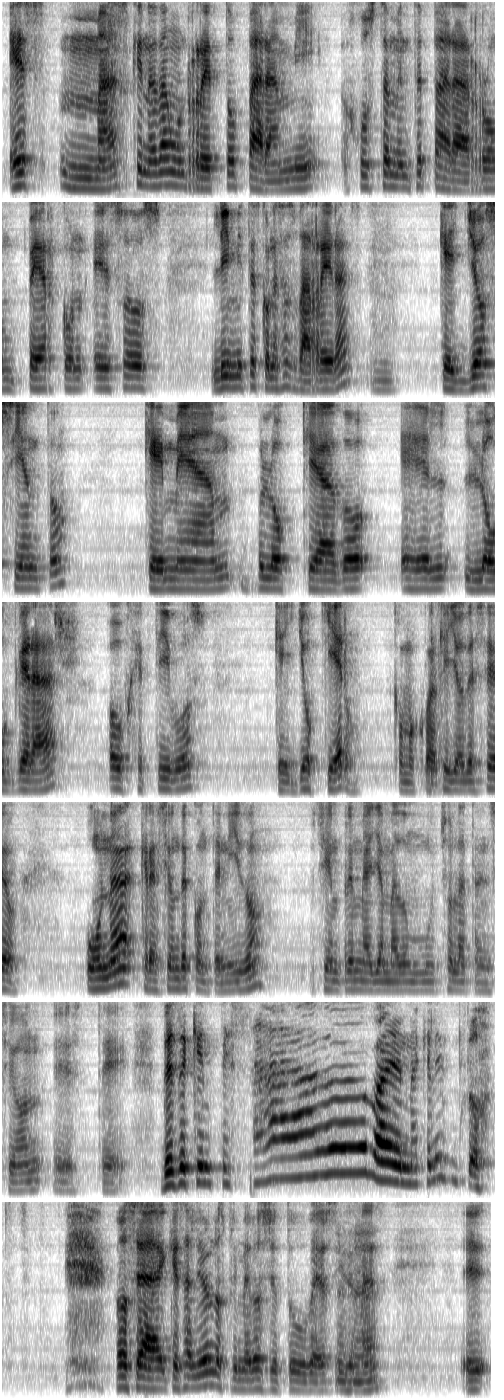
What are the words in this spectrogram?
es más que nada un reto para mí, justamente para romper con esos límites, con esas barreras mm. que yo siento que me han bloqueado el lograr objetivos que yo quiero. ¿Como cuál? Que yo deseo. Una, creación de contenido. Siempre me ha llamado mucho la atención. Este, desde que empezaba en aquel entonces o sea, que salieron los primeros youtubers y demás. Eh,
